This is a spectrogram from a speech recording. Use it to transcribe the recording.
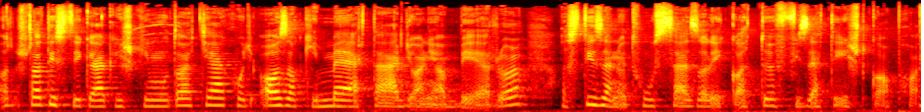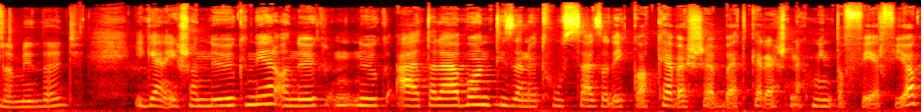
a statisztikák is kimutatják, hogy az, aki mer tárgyalni a bérről, az 15-20%-kal több fizetést kaphat. Nem mindegy. Igen, és a nőknél, a nők, nők általában 15-20%-kal kevesebbet keresnek, mint a férfiak,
